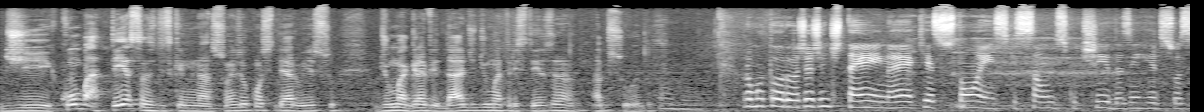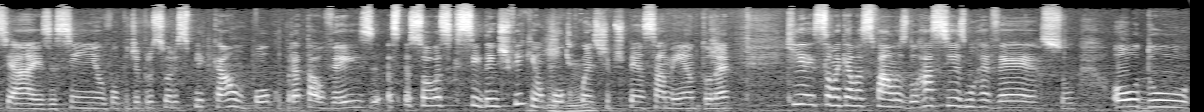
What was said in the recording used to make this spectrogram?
de combater essas discriminações, eu considero isso de uma gravidade, de uma tristeza absurda. Uhum. Promotor, hoje a gente tem né, questões que são discutidas em redes sociais, assim, eu vou pedir para o senhor explicar um pouco para talvez as pessoas que se identifiquem um pouco uhum. com esse tipo de pensamento, né? Que são aquelas falas do racismo reverso, ou do,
